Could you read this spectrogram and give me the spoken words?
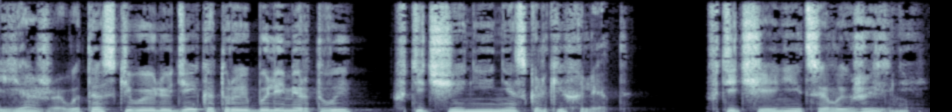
Я же вытаскиваю людей, которые были мертвы в течение нескольких лет, в течение целых жизней.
